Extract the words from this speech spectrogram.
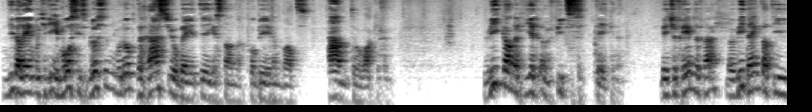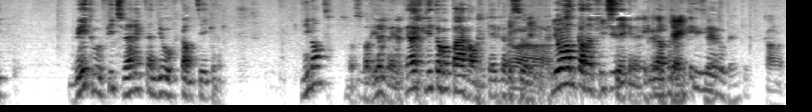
niet alleen moet je die emoties blussen, je moet ook de ratio bij je tegenstander proberen wat aan te wakkeren. Wie kan er hier een fiets tekenen? Beetje vreemde vraag, maar wie denkt dat hij weet hoe een fiets werkt en die ook kan tekenen? Niemand? Dat is wel heel weinig. Ja, je ziet toch een paar handen. Kijk, dat is zo. Johan kan een fiets tekenen. Ik, denk het. Ik Kan ook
